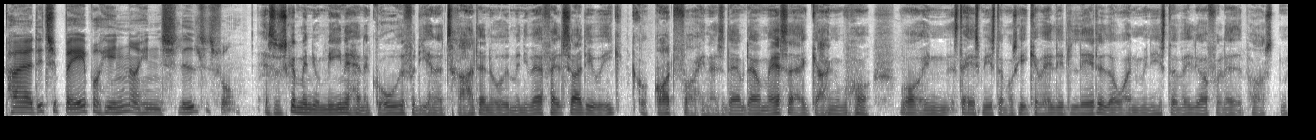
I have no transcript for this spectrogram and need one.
Peger det tilbage på hende og hendes ledelsesform? Altså, så skal man jo mene, at han er gået, fordi han er træt af noget, men i hvert fald så er det jo ikke godt for hende. Altså, der, er- der er jo masser af gange, hvor, hvor en statsminister måske kan være lidt lettet over, at en minister vælger at forlade posten.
